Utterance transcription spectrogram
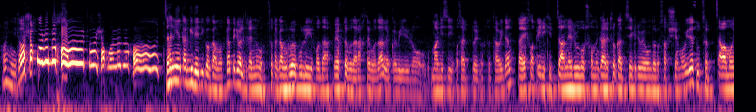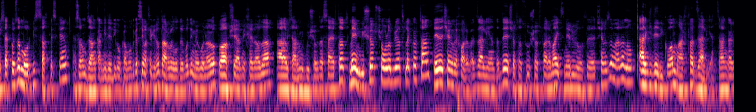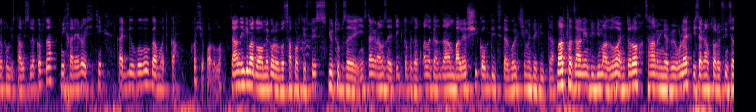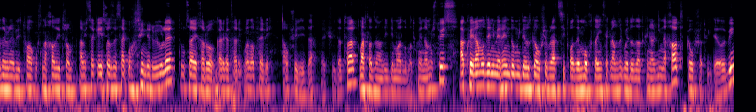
აი, რა შოყოლები ხოთ, რა შოყოლები ხოთ. ძალიან კარგი დედიკო გამოდგა. პირველი დღე ნუ ცოტა გაბრუებული იყო და ვერ ხვდებოდა რა ხდებოდა, ლეკვები რომ მაგისი იყო საერთოდ ვერ მიხვდა თავიდან და ეხლა პირიქით ძალიან ნერვიულობს ხოლმე გარეთ რო გადის ეგრევე უნდა რომ სახში შემოვიდეს, უცებ წავა მოისაქვეს და მორბის სახლისკენ. ასე რომ ძალიან კარგი დედიკო გამოდგა. სიმართლე გითხრათ არ ველოდებოდი, მეგონა რომ ვაფშე არ მიხედავდა, არავის არ მიგვიშობდა საერთოდ. მე მიშვებს ჩაოლებრივად ლეკვებთან. დედა ჩემი მეხარება ძალიან და დედა ჩემსაც უშვებს, მაგრამ მაინც ნერვიულობს დედა ჩემზე, მაგრამ ნუ კარგი დედიკოა მართლა ძალიან. ძალიან კარგად ულის თავის ლეკობს და მიხარია რომ ისეთი კარგი უგოგო გამოდგა. ხო სიყვარულო. ძალიან დიდი მადლობა მეგობრებო საპორტისთვის. YouTube-ზე, Instagram-ზე, TikTok-ზე ყველგან ძალიან ბალერ შიკობდით და გვერდში მედეგით და მართლა ძალიან დიდი მადლობა, იმიტომ რომ ძალიან ვინერვიულე. Instagram story-ებს ვინც ადრევნებით თვალყურს ნახავდით, რომ ამის საკეისროზე საკმაოდ ვინერვიულე, თუმცა ეხა რო კარგად არის ყველაფერი, დავშვიდი და მეჩვიდათ ვარ. მართლა ძალიან დიდი მადლობა თქვენ ამისთვის. აქვე რამოდენიმე random ვიდეოს გავუშვებ, რაც სიტყვაზე მოხდა Instagram-ზე გვედოდა თქვენ არ გინახავთ, გავუშვათ ვიდეოები.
